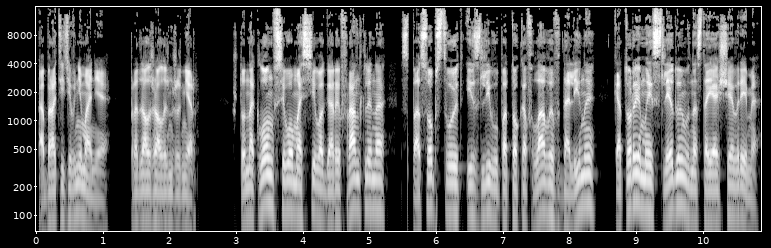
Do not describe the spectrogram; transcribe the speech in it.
«Обратите внимание», — продолжал инженер, что наклон всего массива горы Франклина способствует изливу потоков лавы в долины, которые мы исследуем в настоящее время.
